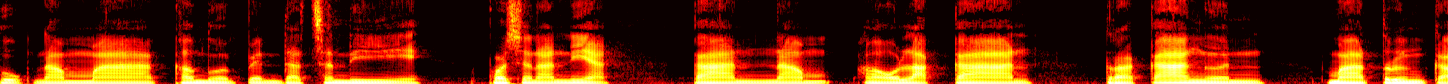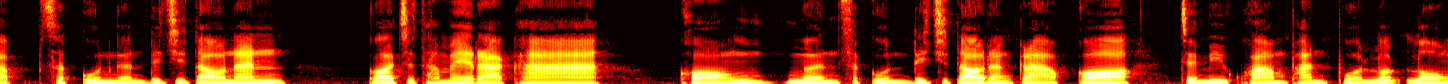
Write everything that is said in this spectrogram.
ถูกนำมาคำนวณเป็นดัชนี เพราะฉะนั้นเนี่ย การนำเอาหลักการตะกร้าเงินมาตรึงกับสกุลเงินดิจิตอลนั้น ก็จะทำให้ราคาของเงินสกุลดิจิตอลดังกล่าว ก็จะมีความผันผวนลดลง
